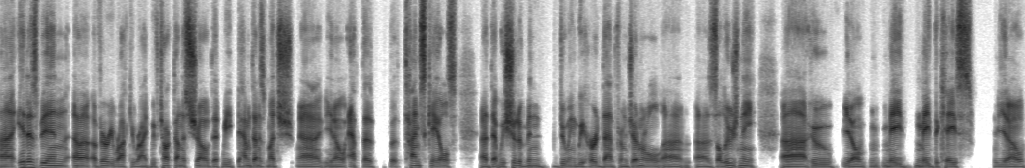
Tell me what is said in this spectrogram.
Uh, it has been a, a, very rocky ride. We've talked on this show that we haven't done as much, uh, you know, at the time scales uh, that we should have been doing. We heard that from General uh, uh, Zaluzhny, uh, who, you know, made made the case you know,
